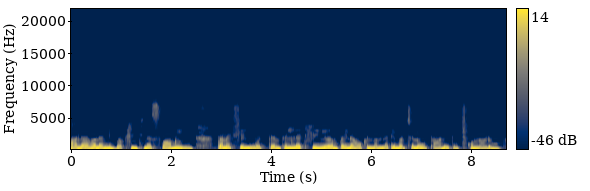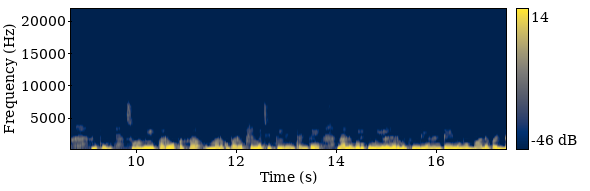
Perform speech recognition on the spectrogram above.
ఆలాహలాన్ని భక్షించిన స్వామి తన చెల్లు తన తెల్లటి శరీరం పైన ఒక నల్లటి మచ్చను తానే తెచ్చుకున్నాడు. అంటే స్వామి పరోపక మనకు పరోక్షంగా చెప్పేది ఏంటంటే నలుగురికి మేలు జరుగుతుంది అని అంటే నువ్వు బాధపడ్డ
